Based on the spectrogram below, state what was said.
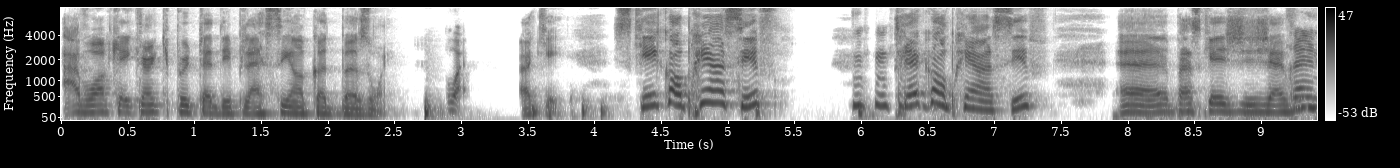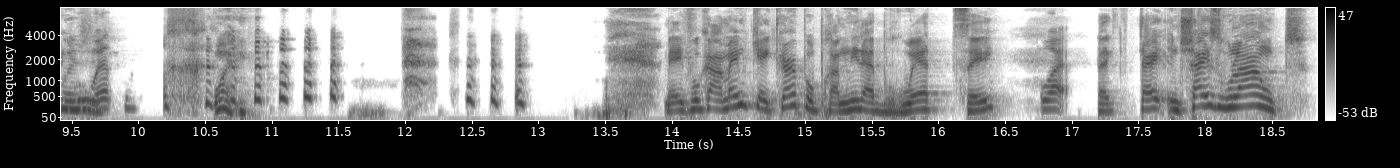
avoir quelqu'un qui peut te déplacer en cas de besoin. Ouais. OK. Ce qui est compréhensif. très compréhensif. euh, parce que j'avoue moi. Ouais. Mais il faut quand même quelqu'un pour promener la brouette, tu sais. Ouais. Une chaise roulante.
